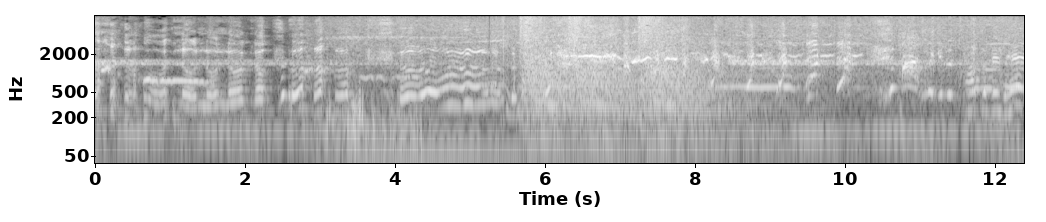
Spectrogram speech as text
oh, no, no, no, no. ah, look at the top of his head.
